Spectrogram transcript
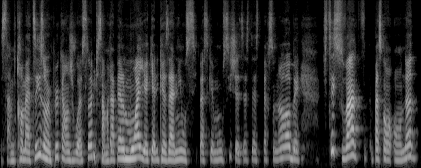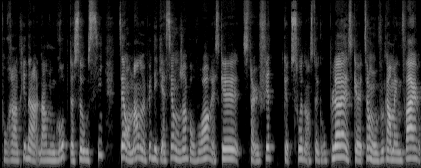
ça me traumatise un peu quand je vois ça. Puis ça me rappelle moi il y a quelques années aussi, parce que moi aussi, j'étais cette personne-là. Ah, ben, tu sais, souvent, parce qu'on a, pour rentrer dans, nos groupes, tu as ça aussi. Tu sais, on demande un peu des questions aux gens pour voir est-ce que c'est un fit que tu sois dans ce groupe-là? Est-ce que, tu sais, on veut quand même faire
